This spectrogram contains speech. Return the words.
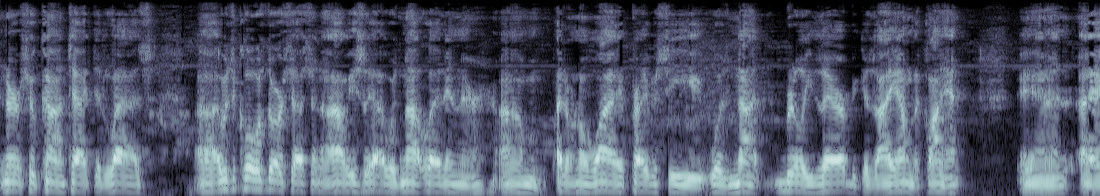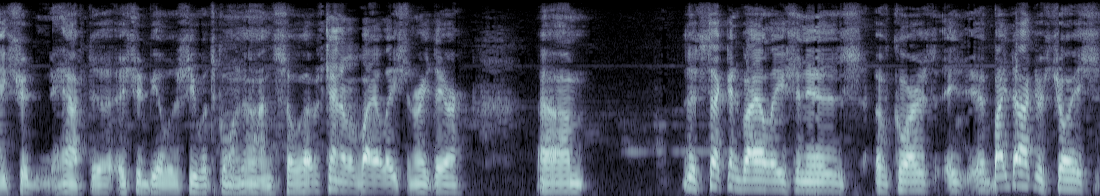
nurse who contacted Laz. Uh, it was a closed door session. Obviously, I was not let in there. Um, I don't know why. Privacy was not really there because I am the client and I should have to, I should be able to see what's going on. So that was kind of a violation right there. Um, the second violation is, of course, by doctor's choice,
